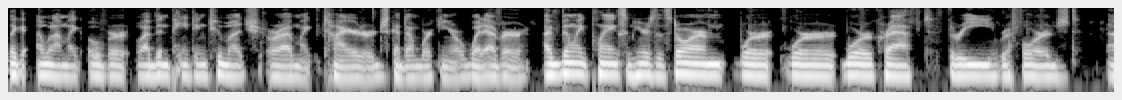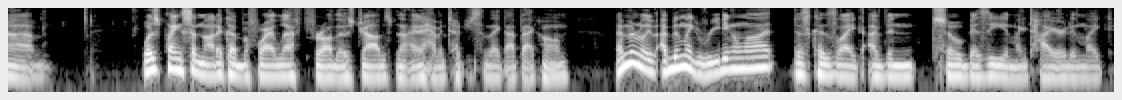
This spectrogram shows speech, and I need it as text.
like when I'm like over, or I've been painting too much, or I'm like tired, or just got done working, or whatever. I've been like playing some Here's the Storm, War War Warcraft Three Reforged. Um, was playing Subnautica before I left for all those jobs, but I haven't touched it since I got back home. I've been really I've been like reading a lot just because like I've been so busy and like tired and like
